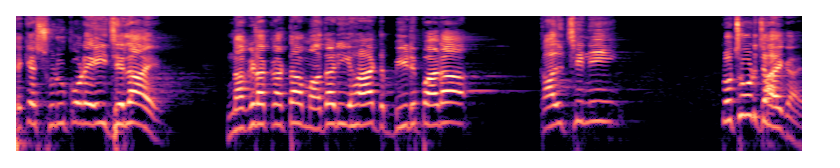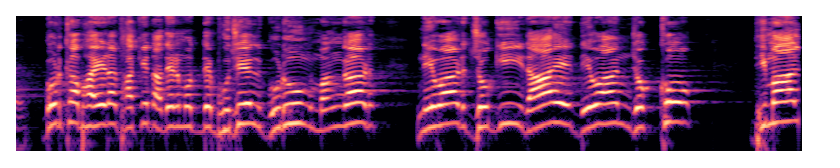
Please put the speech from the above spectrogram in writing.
থেকে শুরু করে এই জেলায় নাগড়াকাটা, মাদারিহাট, বীরপাড়া কালচিনি প্রচুর জায়গায়। গোর্খা ভাইয়েরা থাকে তাদের মধ্যে ভুজেল, গুরুং, মাঙ্গার, নেওয়ার, যোগী, রায়, দেওয়ান, যক্ষ, ধিমাল।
